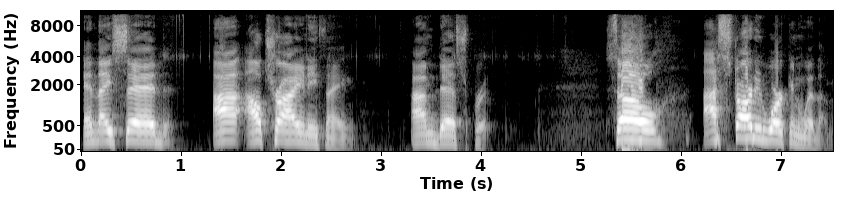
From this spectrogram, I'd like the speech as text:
And they said, I, will try anything. I'm desperate. So I started working with them.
